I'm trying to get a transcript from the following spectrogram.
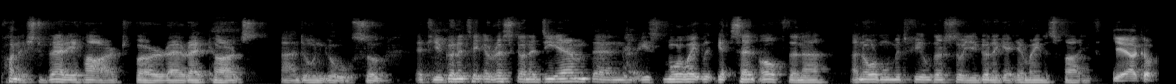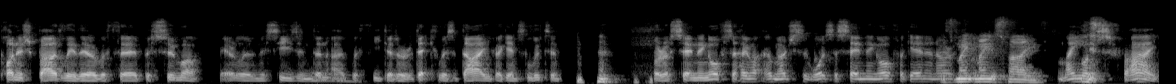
punished very hard for uh, red cards and own goals. So if you're going to take a risk on a DM, then he's more likely to get sent off than a a normal midfielder, so you're going to get your minus five. Yeah, I got punished badly there with uh, Bissouma earlier in the season, didn't I? With he did a ridiculous dive against Luton for a sending off. So how, how much? What's the sending off again in our? It's minus five. Minus plus, five.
